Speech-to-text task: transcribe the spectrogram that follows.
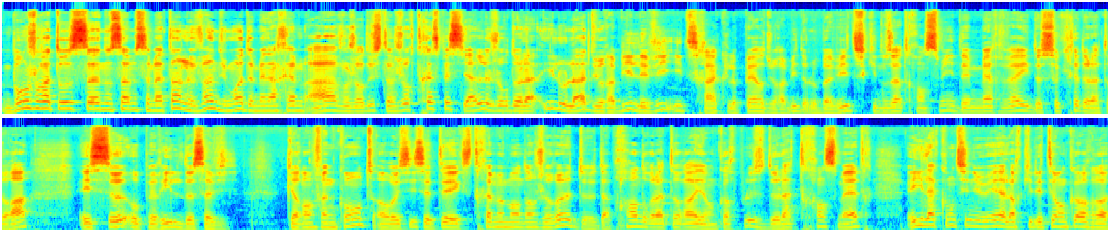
Bonjour à tous, nous sommes ce matin le 20 du mois de Menachem Av. Aujourd'hui c'est un jour très spécial, le jour de la Iloula du rabbi Levi Yitzhak, le père du rabbi de Lubavitch, qui nous a transmis des merveilles de secrets de la Torah, et ce au péril de sa vie car en fin de compte, en Russie, c'était extrêmement dangereux d'apprendre la Torah et encore plus de la transmettre. Et il a continué alors qu'il était encore euh,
